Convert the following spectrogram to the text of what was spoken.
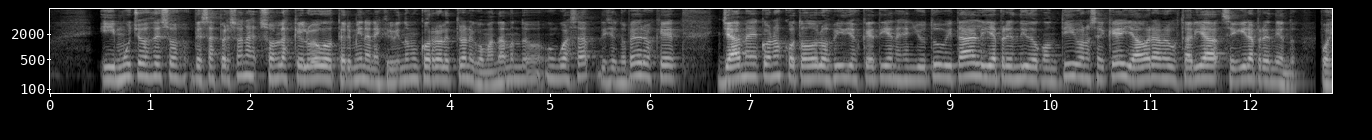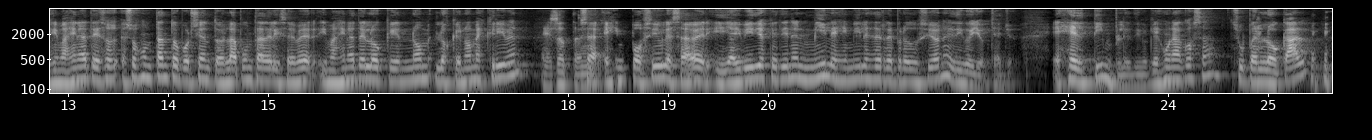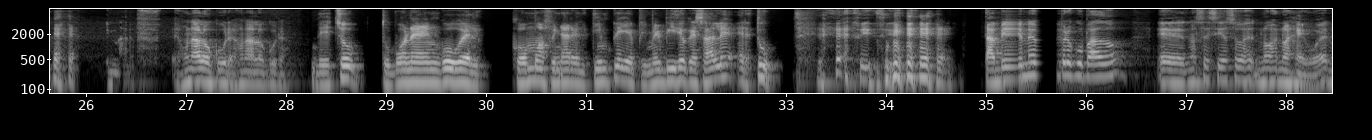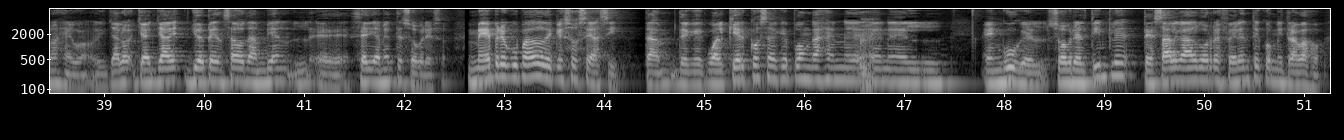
Y muchos de, esos, de esas personas son las que luego terminan escribiéndome un correo electrónico, mandándome un WhatsApp diciendo, Pedro, es que ya me conozco todos los vídeos que tienes en YouTube y tal, y he aprendido contigo, no sé qué, y ahora me gustaría seguir aprendiendo. Pues imagínate, eso, eso es un tanto por ciento, es la punta del iceberg. Imagínate lo que no, los que no me escriben, o Exactamente. sea, es imposible saber. Y hay vídeos que tienen miles y miles de reproducciones. Y digo yo, chacho, es el timple, digo, que es una cosa súper local. es una locura, es una locura. De hecho, tú pones en Google cómo afinar el timple y el primer vídeo que sale eres tú. sí, sí. También me he preocupado, eh, no sé si eso es- no, no es ego, eh, no es ego. Ya, lo- ya, ya yo he pensado también eh, seriamente sobre eso. Me he preocupado de que eso sea así, de que cualquier cosa que pongas en el, en el- en Google sobre el timple te salga algo referente con mi trabajo.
